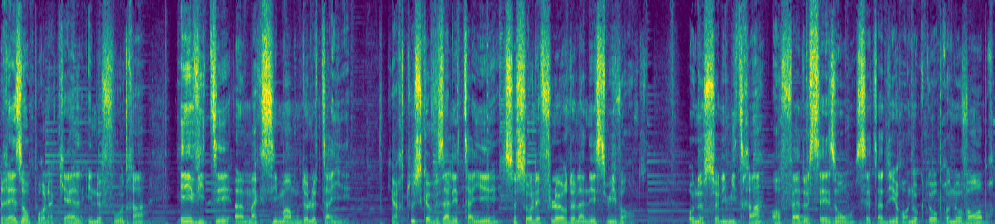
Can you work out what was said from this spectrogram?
raison pour laquelle il ne faudra éviter un maximum de le tailler, car tout ce que vous allez tailler, ce sont les fleurs de l'année suivante. On ne se limitera en fin de saison, c'est-à-dire en octobre-novembre,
